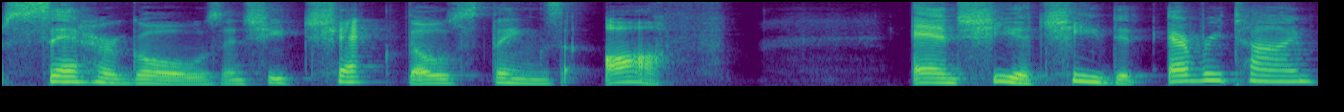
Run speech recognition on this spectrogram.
set her goals and she checked those things off. And she achieved it. Every time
